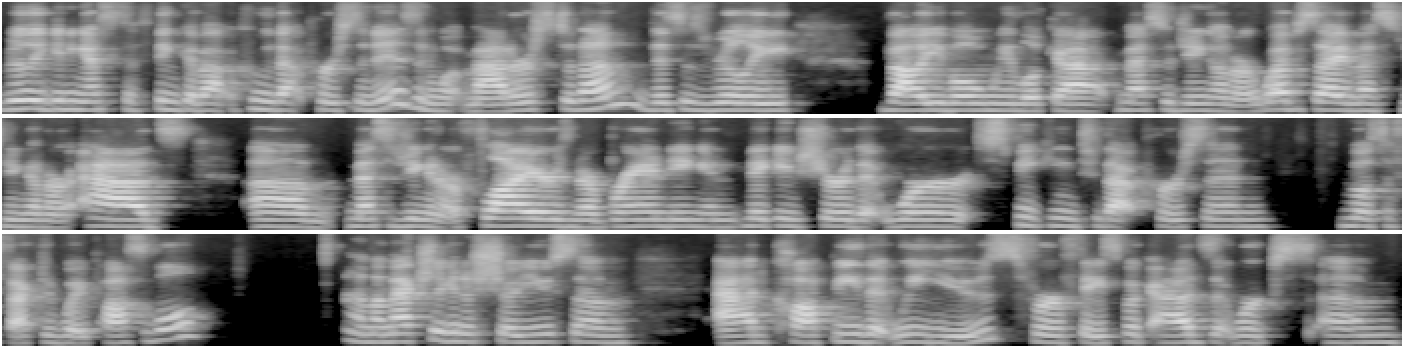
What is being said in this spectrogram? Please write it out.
really getting us to think about who that person is and what matters to them. This is really valuable when we look at messaging on our website, messaging on our ads, um, messaging in our flyers and our branding and making sure that we're speaking to that person most effective way possible. Um, I'm actually going to show you some ad copy that we use for Facebook ads that works um,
